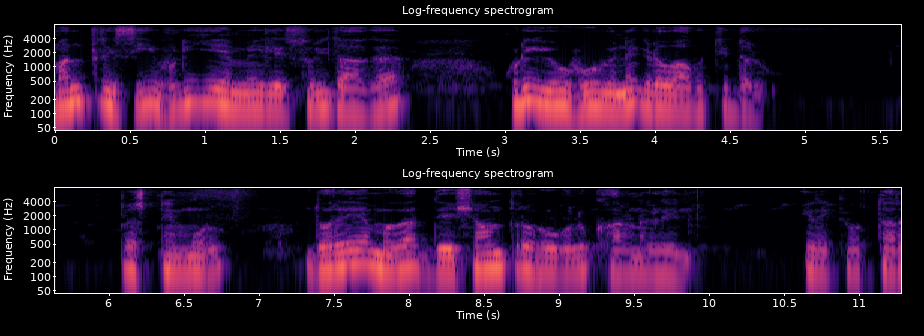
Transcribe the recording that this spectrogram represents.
ಮಂತ್ರಿಸಿ ಹುಡುಗಿಯ ಮೇಲೆ ಸುರಿದಾಗ ಹುಡುಗಿಯು ಹೂವಿನ ಗಿಡವಾಗುತ್ತಿದ್ದಳು. ಪ್ರಶ್ನೆ ಮೂರು. ದೊರೆಯ ಮಗ ದೇಶಾಂತರ ಹೋಗಲು ಕಾರಣಗಳೇನು? ಇದಕ್ಕೆ ಉತ್ತರ.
